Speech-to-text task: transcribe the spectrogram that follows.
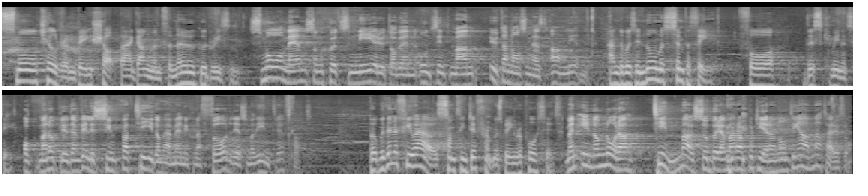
Small children being shot by a gunman for no good reason. Små män som sköts ner utav en ondsint man utan någon som helst anledning. And there was enormous sympathy for this community. Och man upplevde en väldig sympati de här människorna för det som hade inträffat. But within a few hours, something different was being reported. Men inom några timmar så började man rapportera någonting annat härifrån.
